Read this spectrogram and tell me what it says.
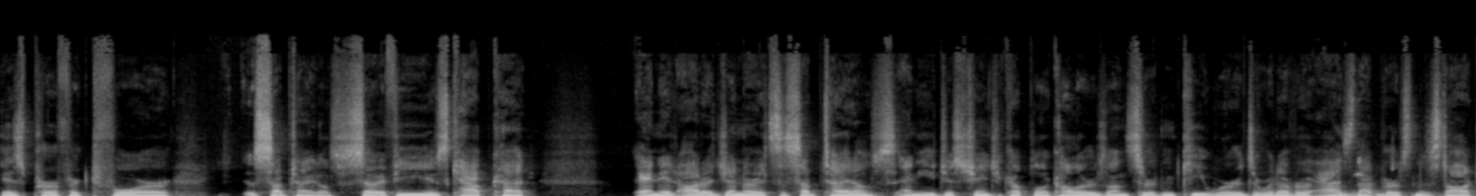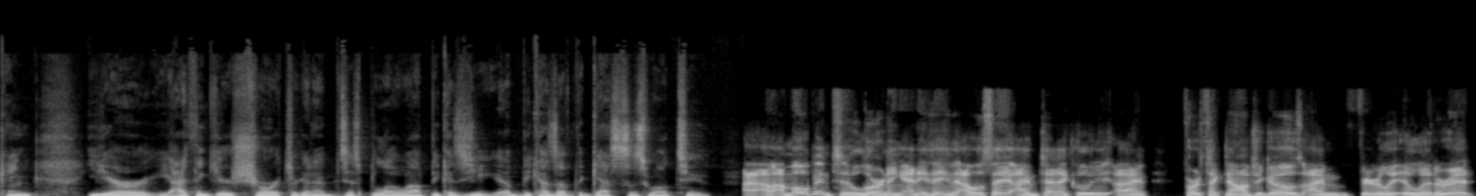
is perfect for subtitles. So if you use CapCut and it auto generates the subtitles and you just change a couple of colors on certain keywords or whatever as that person is talking, your I think your shorts are going to just blow up because you because of the guests as well too. I, am open to learning anything. I will say I'm technically I far as technology goes, I'm fairly illiterate.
